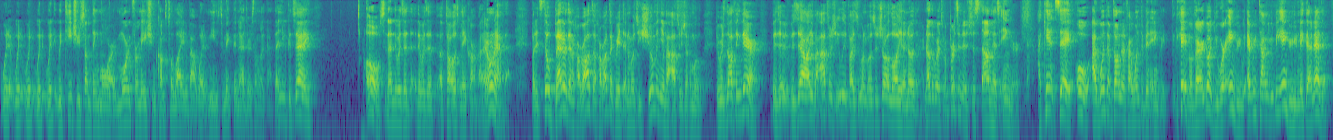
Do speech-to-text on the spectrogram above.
would, would, would, would, would, would teach you something more, more information comes to light about what it means to make the neder or something like that. Then you could say, Oh, so then there was a there was a, a talis makar, but I don't have that. But it's still better than charata. Charata created and There was nothing there. In other words, when a person is just stam has anger, I can't say, "Oh, I wouldn't have done it if I wouldn't have been angry." Okay, but very good. You were angry every time you would be angry. You'd make that neder.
